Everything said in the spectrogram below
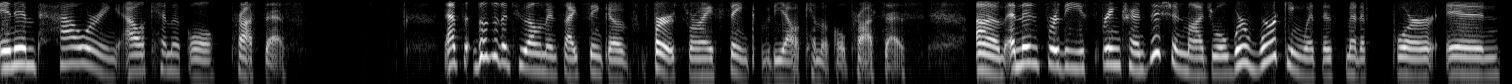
an empowering alchemical process that's those are the two elements I think of first when I think of the alchemical process. Um, and then for the spring transition module, we're working with this metaphor in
